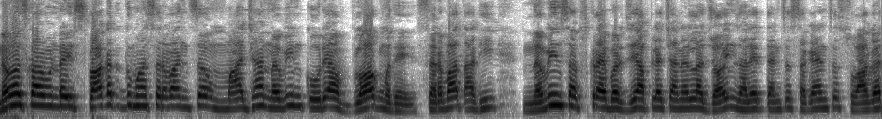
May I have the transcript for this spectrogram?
नमस्कार मंडळी स्वागत आहे तुम्हा सर्वांचं माझ्या नवीन कोऱ्या ब्लॉगमध्ये सर्वात आधी नवीन सबस्क्रायबर जे आपल्या चॅनलला जॉईन झाले त्यांचं सगळ्यांचं स्वागत.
